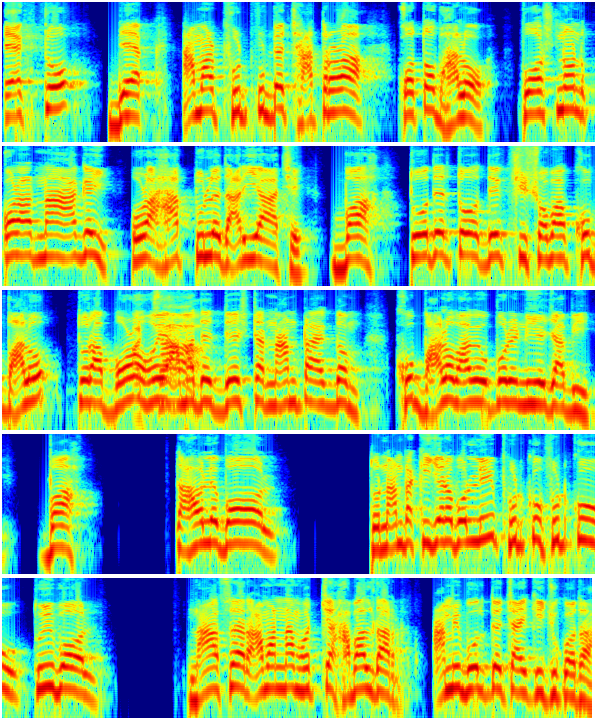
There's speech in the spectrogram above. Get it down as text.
দেখ তো দেখ আমার ফুটফুটে ছাত্ররা কত ভালো। প্রশ্ন করার না আগেই ওরা হাত তুলে দাঁড়িয়ে আছে। বাহ তোদের তো দেখছি স্বভাব খুব ভালো। তোরা বড় হয়ে আচ্ছা। আমাদের দেশটার নামটা একদম খুব ভালোভাবে উপরে নিয়ে যাবি। বাহ তাহলে বল। তোর নামটা কি যেন বললি? ফুটকু ফুটকু তুই বল। না স্যার আমার নাম হচ্ছে হাবালদার। আমি বলতে চাই কিছু কথা।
